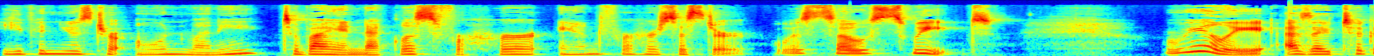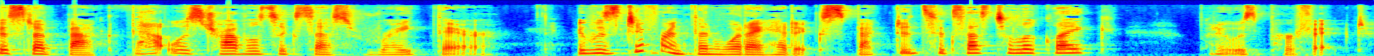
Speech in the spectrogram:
even used her own money to buy a necklace for her and for her sister. It was so sweet. Really, as I took a step back, that was travel success right there. It was different than what I had expected success to look like, but it was perfect.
